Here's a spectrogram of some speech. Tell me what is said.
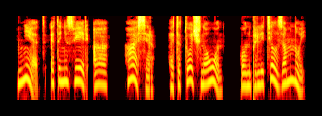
Нет, это не зверь, а Асер. Это точно он. Он прилетел за мной.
